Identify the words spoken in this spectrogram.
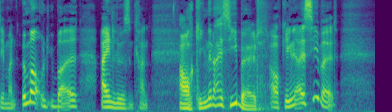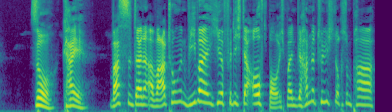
den man immer und überall einlösen kann. Auch gegen den IC-Belt. Auch gegen den IC-Belt. So, Kai, was sind deine Erwartungen? Wie war hier für dich der Aufbau? Ich meine, wir haben natürlich noch so ein paar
